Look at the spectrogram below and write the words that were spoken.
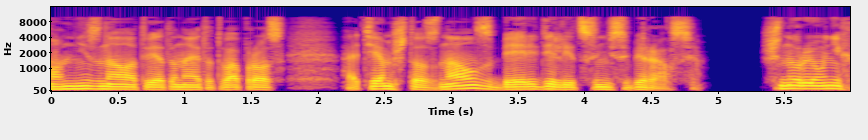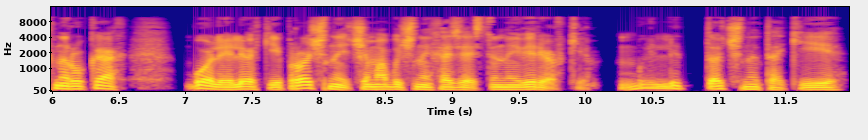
Он не знал ответа на этот вопрос, а тем, что знал, с Берри делиться не собирался. Шнуры у них на руках, более легкие и прочные, чем обычные хозяйственные веревки, были точно такие,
